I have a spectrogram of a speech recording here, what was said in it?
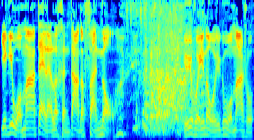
也给我妈带来了很大的烦恼。有一回呢，我就跟我妈说：“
